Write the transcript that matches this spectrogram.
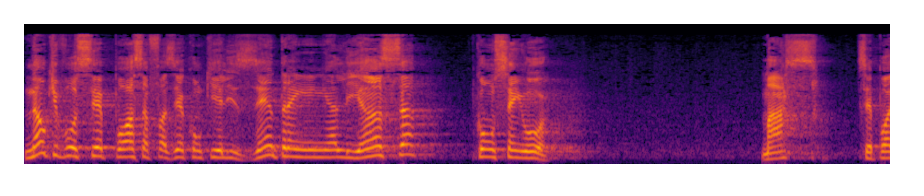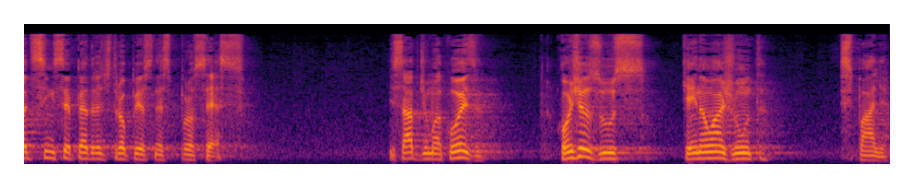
Não que você possa fazer com que eles entrem em aliança com o Senhor, mas você pode sim ser pedra de tropeço nesse processo. E sabe de uma coisa? Com Jesus, quem não ajunta, espalha.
